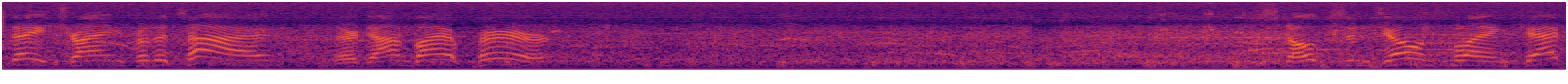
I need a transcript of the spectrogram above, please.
State trying for the tie. They're down by a pair. Stokes and Jones playing catch.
